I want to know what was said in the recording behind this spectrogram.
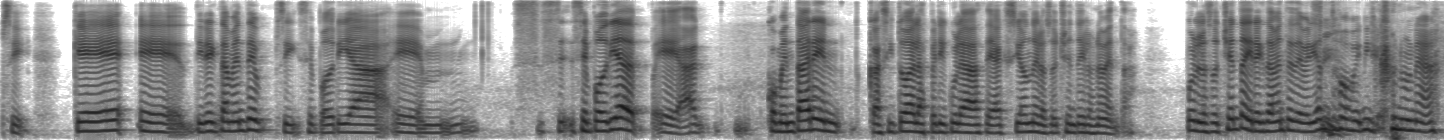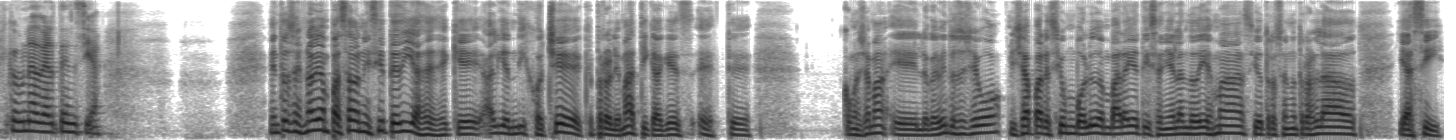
sí. Que eh, directamente, sí, se podría. eh, se, se podría comentar en casi todas las películas de acción de los 80 y los 90. Por los 80 directamente deberían Sí. todos venir con una, con una advertencia. Entonces no habían pasado ni siete días desde que alguien dijo, che, qué problemática que es este. ¿Cómo se llama? Eh, lo que el viento se llevó. Y ya apareció un boludo en Variety señalando 10 más y otros en otros lados. Y así.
